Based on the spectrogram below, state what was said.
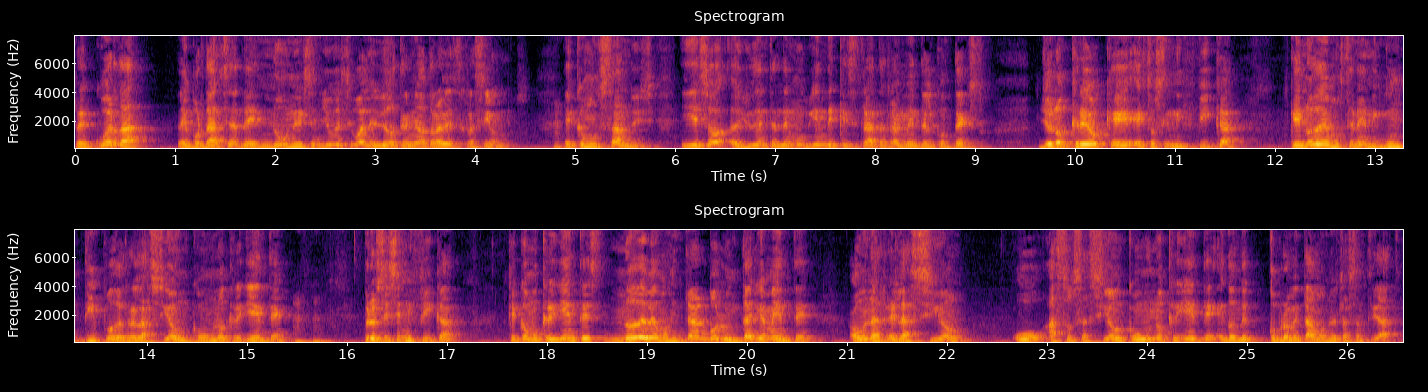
Recuerda la importancia de no unirse en yugo desigual y luego termina otra vez, recíbanos. Es como un sándwich y eso ayuda a entender muy bien de qué se trata realmente el contexto. Yo no creo que esto significa que no debemos tener ningún tipo de relación con uno creyente, pero sí significa que como creyentes no debemos entrar voluntariamente a una relación o asociación con uno creyente en donde comprometamos nuestra santidad.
